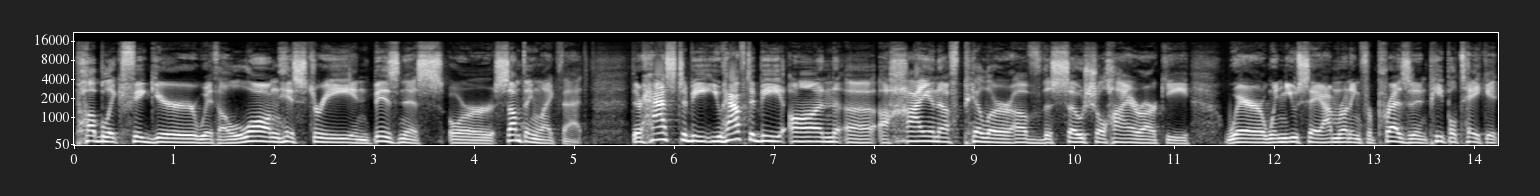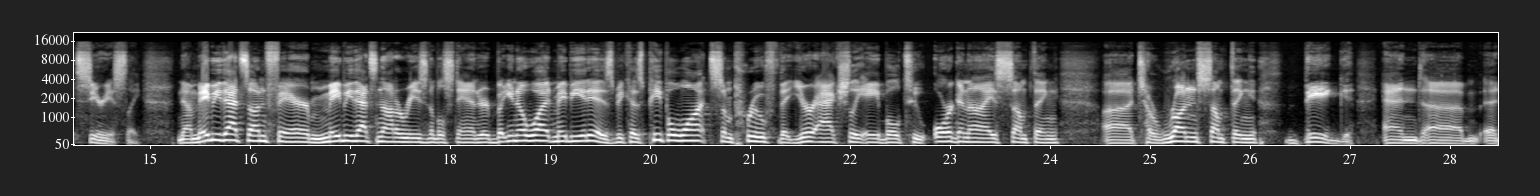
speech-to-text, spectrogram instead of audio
public figure with a long history in business or something like that. There has to be, you have to be on a, a high enough pillar of the social hierarchy where when you say, I'm running for president, people take it seriously. Now, maybe that's unfair. Maybe that's not a reasonable standard, but you know what? Maybe it is because people want some proof that you're actually able to organize something, uh, to run something big and um, uh,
